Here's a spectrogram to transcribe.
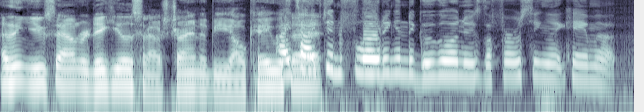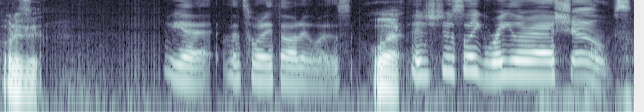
I think you sound ridiculous, and I was trying to be okay with I that. typed in floating into Google and it was the first thing that came up. What is it? Yeah, that's what I thought it was. What, It's just like regular ass shelves.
